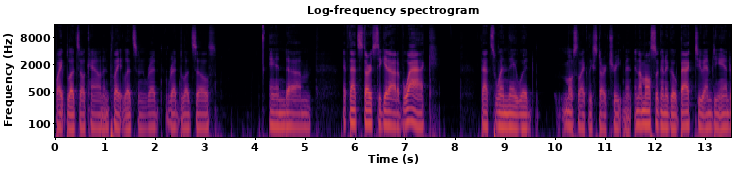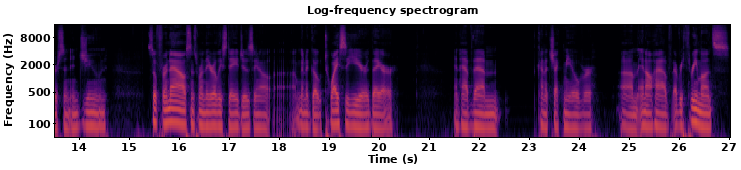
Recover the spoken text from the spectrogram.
white blood cell count and platelets and red red blood cells. And um, if that starts to get out of whack, that's when they would most likely start treatment. And I'm also going to go back to MD Anderson in June. So for now, since we're in the early stages, you know, I'm going to go twice a year there and have them kind of check me over. Um, and I'll have every three months,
